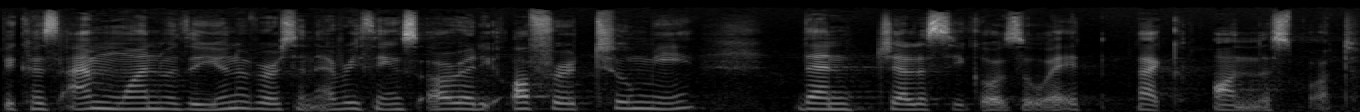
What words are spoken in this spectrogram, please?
because I'm one with the universe and everything's already offered to me, then jealousy goes away, like on the spot.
